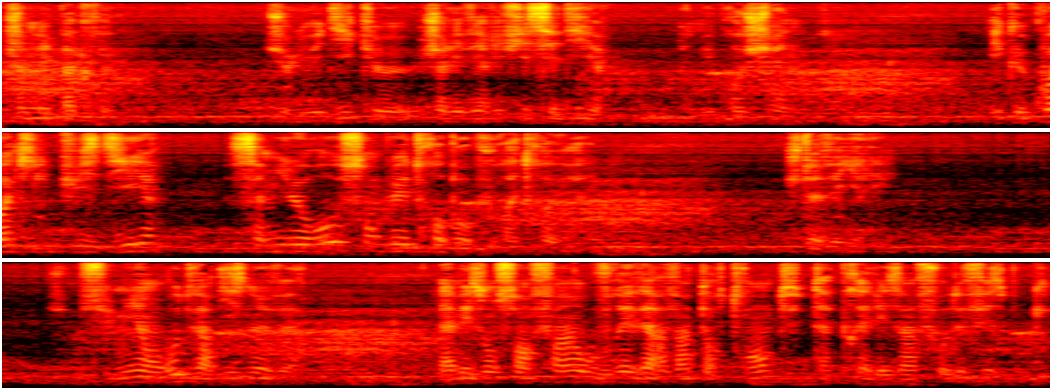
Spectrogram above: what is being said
Je ne l'ai pas cru. Je lui ai dit que j'allais vérifier ses dires la nuit prochaine, et que quoi qu'il puisse dire, 5000 euros semblait trop beau pour être vrai. Je devais y aller. Je me suis mis en route vers 19h. La maison sans fin ouvrait vers 20h30 d'après les infos de Facebook.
